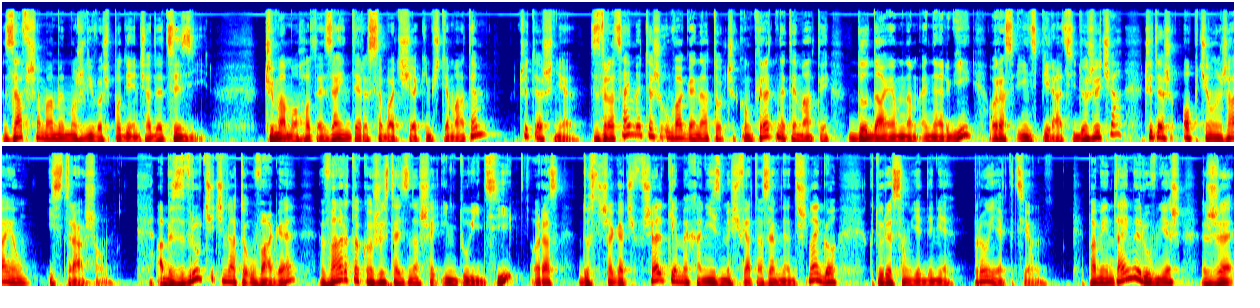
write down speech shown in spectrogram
zawsze mamy możliwość podjęcia decyzji. Czy mam ochotę zainteresować się jakimś tematem, czy też nie. Zwracajmy też uwagę na to, czy konkretne tematy dodają nam energii oraz inspiracji do życia, czy też obciążają i straszą. Aby zwrócić na to uwagę, warto korzystać z naszej intuicji oraz dostrzegać wszelkie mechanizmy świata zewnętrznego, które są jedynie projekcją. Pamiętajmy również, że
